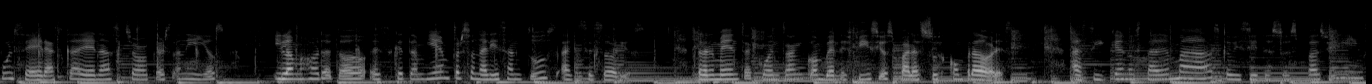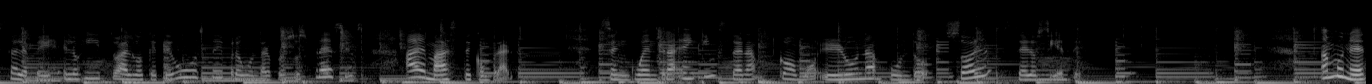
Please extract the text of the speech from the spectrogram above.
pulseras, cadenas, chokers, anillos y lo mejor de todo es que también personalizan tus accesorios. Realmente cuentan con beneficios para sus compradores. Así que no está de más que visites su espacio en Insta, le pegues el ojito algo que te guste y preguntar por sus precios, además de comprar. Se encuentra en Instagram como luna.sol07. Amunet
